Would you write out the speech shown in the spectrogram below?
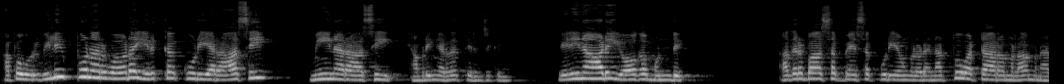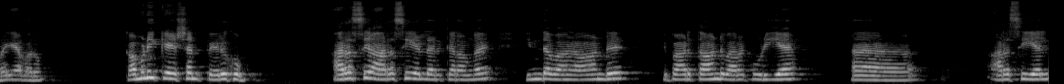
அப்போ ஒரு விழிப்புணர்வோடு இருக்கக்கூடிய ராசி மீன ராசி அப்படிங்கிறத தெரிஞ்சுக்குங்க. வெளிநாடு யோகம் உண்டு. அதர்பாச பேசக்கூடியவங்களோட நட்பு வட்டாரமெல்லாம் நிறைய வரும். கம்யூனிகேஷன் பெருகும். அரசு அரசியலில் இருக்கிறவங்க இந்த ஆண்டு இப்போ அடுத்த ஆண்டு வரக்கூடிய அரசியல்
